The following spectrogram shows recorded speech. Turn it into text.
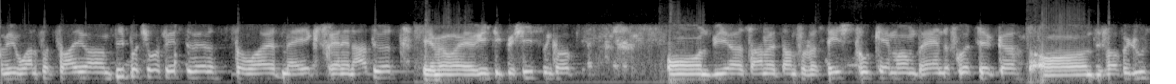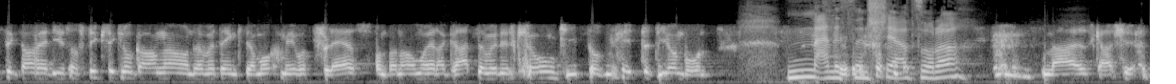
Wir waren vor zwei Jahren am Piper Show Festival, da war halt meine Ex-Freundin auch dort. Die haben wir richtig beschissen gehabt. Und wir sind halt dann von der Stage zurückgekommen um drei in der Früh circa. Und es war viel lustig dann, weil die ist aufs Dixie-Klo gegangen und da haben wir gedacht, ja machen wir was Fleisch. Und dann haben wir halt auch gerade einmal das Klo umgekippt und mit der Tür am Boden. Nein, das ist ein Scherz, oder? Nein, das ist kein Scherz.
